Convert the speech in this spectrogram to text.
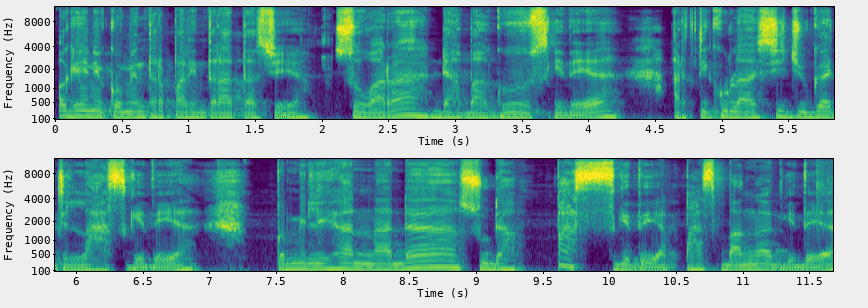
oke ini komentar paling teratas cuy ya. Suara dah bagus gitu ya. Artikulasi juga jelas gitu ya. Pemilihan nada sudah pas gitu ya. Pas banget gitu ya.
